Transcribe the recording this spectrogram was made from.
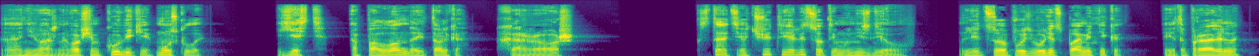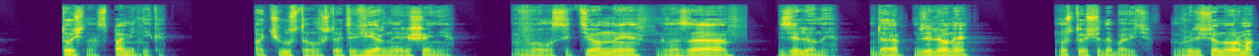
А, неважно. В общем, кубики, мускулы. Есть. Аполлон, да и только. Хорош. Кстати, а что это я лицо-то ему не сделал? Лицо пусть будет с памятника. И это правильно. Точно, с памятника. Почувствовал, что это верное решение. Волосы темные, глаза зеленые. Да, зеленые. Ну, что еще добавить? Вроде все норма.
